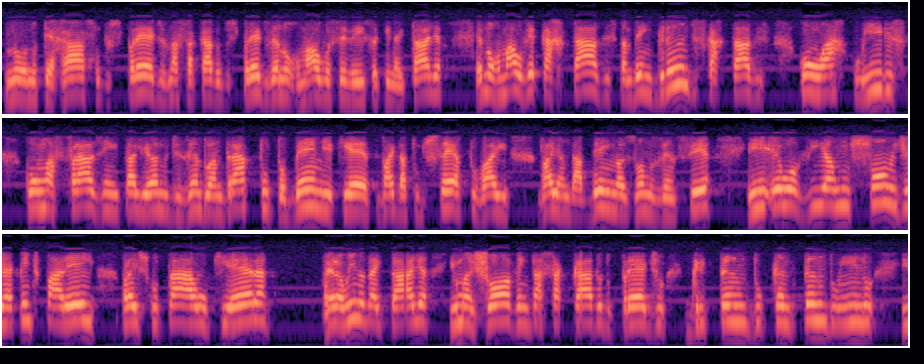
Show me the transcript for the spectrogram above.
no, no, terraço dos prédios, na sacada dos prédios. É normal você ver isso aqui na Itália. É normal ver cartazes também, grandes cartazes com o arco-íris, com uma frase em italiano dizendo andrà tutto bene, que é vai dar tudo certo, vai, vai andar bem, nós vamos vencer. E eu ouvia um som e de repente parei para escutar o que era era o hino da Itália e uma jovem da sacada do prédio gritando, cantando o hino, e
